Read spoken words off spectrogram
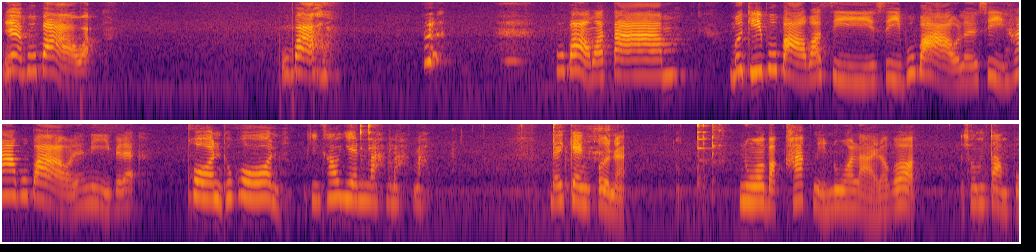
เนี่ยผู้บ่าวอะ ผู้บ่าว ผู้บ่าวมาตาม เมื่อกี้ผู้บ่าวมาสี่สี่ผู้บ่าวเลยสี่ห้าผู้บ่าวเนี่ยหนีไปแล้วทุกคนทุกคนกินข้าวเย็นมามามา ได้แกงเปิดอะนัวบักคักนี่นัวหลาย แล้วก็ส้มตำปู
